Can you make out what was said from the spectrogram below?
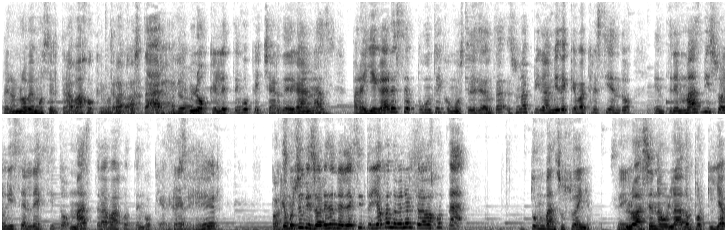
pero no vemos el trabajo que nos va a costar. claro. Lo que le tengo que echar de ganas para llegar a ese punto, y como ustedes decían, es una pirámide que va creciendo, entre más visualice el éxito, más trabajo tengo que hacer. hacer. Porque muchos visualizan el éxito y ya cuando ven el trabajo, nah, tumban su sueño. Sí. Lo hacen a un lado porque ya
